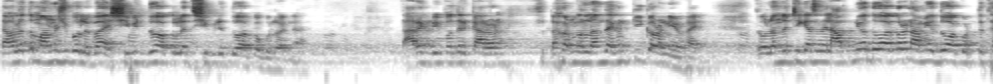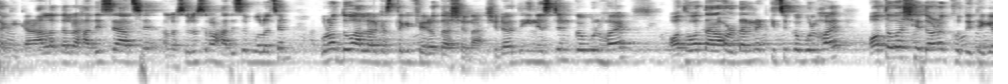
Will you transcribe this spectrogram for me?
তাহলে তো মানুষ বলে ভাই, শিবির দোয়া করলে শিবিরের দোয়া কবুল হয় না। আরেক বিপদের কারণ। তখন বললাম যে, এখন কি করণীয় ভাই? তো বললাম যে, ঠিক আছে, তাহলে আপনিও দোয়া করেন, আমিও দোয়া করতে থাকি। কারণ আল্লাহ তাল্লাহ হাদিসে আছে, আল্লাহ সাল্লাম হাদিসে বলেছেন, কোনো দোয়া আল্লাহর কাছ থেকে ফেরত আসে না। সেটা হয়তো ইনস্ট্যান্ট কবুল হয়, অথবা তার অল্টারনেট কিছু কবুল হয়, অথবা সে ধরনের ক্ষতি থেকে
